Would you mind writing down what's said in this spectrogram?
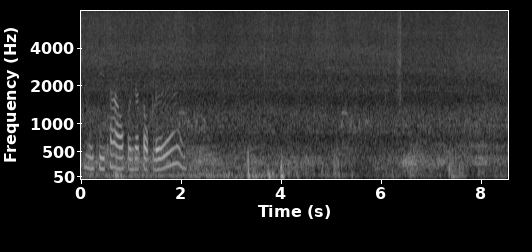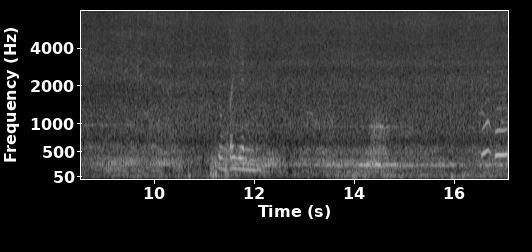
ๆมีทีท่าว่าฝนจะตกเลย ลมก็เย็นอื้อหือ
